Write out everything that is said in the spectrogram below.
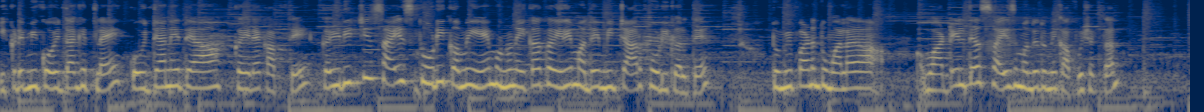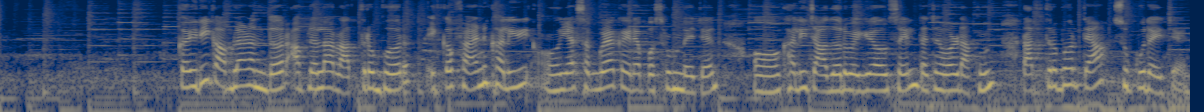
इकडे मी कोयता घेतला आहे कोयत्याने त्या कैऱ्या कापते. कैरीची साईज थोडी कमी आहे म्हणून एका कैरीमध्ये मी चार फोडी करते. तुम्ही पण तुम्हाला वाटेल त्या साईजमध्ये तुम्ही कापू शकता. कैरी कापल्यानंतर आपल्याला रात्रभर एका फॅनखाली या सगळ्या कैऱ्या पसरून द्यायच्या आहेत. खाली चादर वगैरे असेल त्याच्यावर टाकून रात्रभर त्या सुकू द्यायच्या आहेत.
